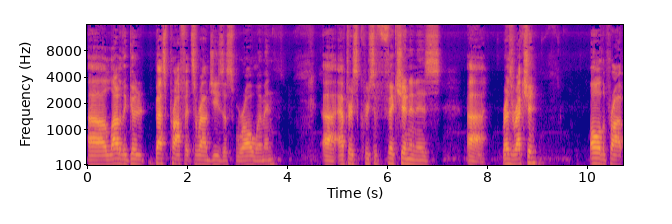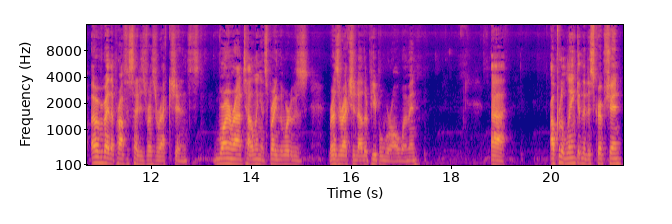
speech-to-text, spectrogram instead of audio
uh, a lot of the good, best prophets around Jesus were all women. Uh, after his crucifixion and his uh, resurrection, all the prop everybody that prophesied his resurrection, running around telling and spreading the word of his resurrection to other people were all women. Uh, I'll put a link in the description.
